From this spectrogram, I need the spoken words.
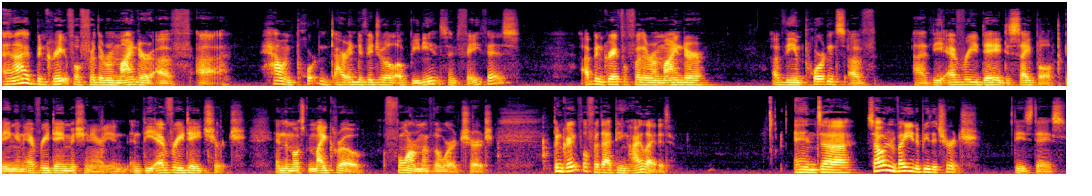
And I've been grateful for the reminder of uh, how important our individual obedience and faith is. I've been grateful for the reminder of the importance of uh, the everyday disciple being an everyday missionary and, and the everyday church in the most micro form of the word church. I've been grateful for that being highlighted. And uh, so I would invite you to be the church these days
